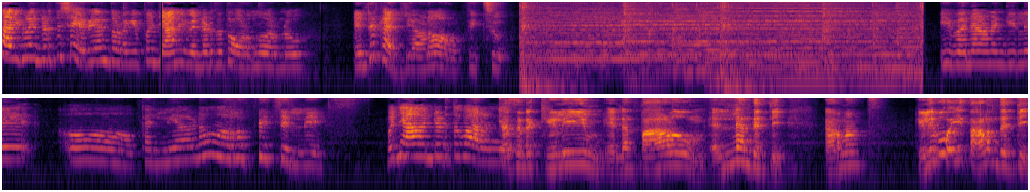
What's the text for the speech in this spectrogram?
കാര്യങ്ങളും എന്റെ അടുത്ത് ഷെയർ ചെയ്യാൻ തുടങ്ങിയപ്പോ ഞാൻ ഇവന്റെ അടുത്ത് തുറന്നു പറഞ്ഞു എന്റെ കല്യാണം ഉറപ്പിച്ചു. ഇവനാണെങ്കിൽ ഓ കല്യാണം ഉറപ്പിച്ചില്ലേ? അപ്പൊ ഞാൻ അവന്റെ അടുത്ത് പറഞ്ഞു. എന്റെ കിളിയും എന്റെ താളവും എല്ലാം തെറ്റി. കാരണം കിളി പോയി താളം തെറ്റി.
